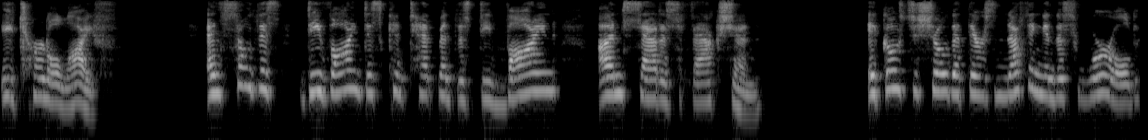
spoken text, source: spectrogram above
eternal life. And so this divine discontentment, this divine unsatisfaction. It goes to show that there's nothing in this world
